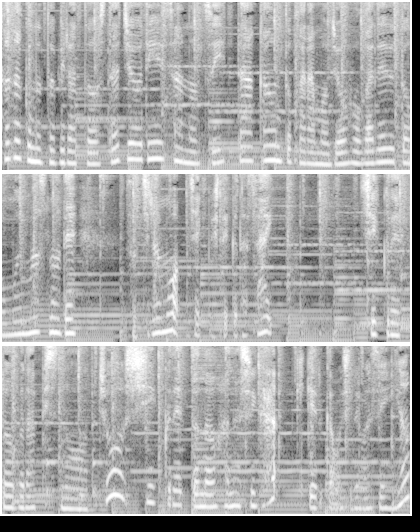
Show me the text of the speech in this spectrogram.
科学の扉とスタジオ D さんのツイッターアカウントからも情報が出ると思いますのでそちらもチェックしてください。シークレット・オブ・ラピスの超シークレットなお話が聞けるかもしれませんよ。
